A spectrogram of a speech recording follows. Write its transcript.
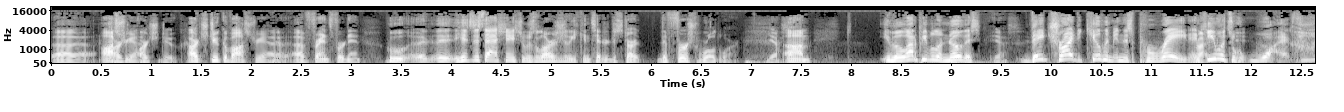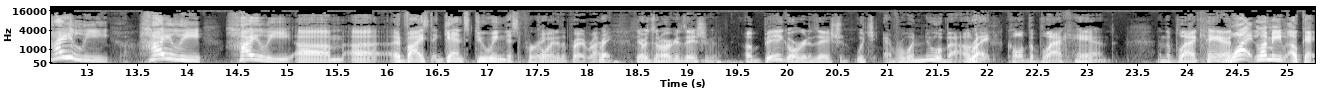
uh, Austria, Arch- Archduke. Archduke of Austria, Yeah. uh, Franz Ferdinand, who uh, his assassination was largely considered to start the First World War. Yes. Um, a lot of people don't know this. Yes. They tried to kill him in this parade, and Right. he was wi- highly, highly, highly um, uh, advised against doing this parade. Going to the parade, right. Right. There was an organization, a big organization, which everyone knew about, Right. called the Black Hand. And the Black Hand, Why? Let me. Okay.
